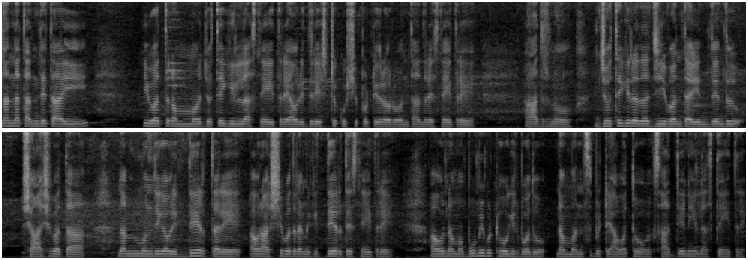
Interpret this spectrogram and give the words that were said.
ನನ್ನ ತಂದೆ ತಾಯಿ ಇವತ್ತು ನಮ್ಮ ಜೊತೆಗಿಲ್ಲ ಸ್ನೇಹಿತರೆ. ಅವರಿದ್ದರೆ ಎಷ್ಟು ಖುಷಿ ಪಟ್ಟಿರೋರು ಅಂತ ಅಂದರೆ ಸ್ನೇಹಿತರೆ ಆದ್ರೂ ಜೊತೆಗಿರೋದ ಜೀವಂತ ಎಂದೆಂದು ಶಾಶ್ವತ. ನಮ್ಮೊಂದಿಗೆ ಅವ್ರು ಇದ್ದೇ ಇರ್ತಾರೆ. ಅವ್ರ ಆಶೀರ್ವಾದ ನಮಗೆ ಇದ್ದೇ ಇರುತ್ತೆ ಸ್ನೇಹಿತರೆ. ಅವ್ರು ನಮ್ಮ ಭೂಮಿ ಬಿಟ್ಟು ಹೋಗಿರ್ಬೋದು. ನಮ್ಮ ಮನಸ್ಸು ಬಿಟ್ಟು ಯಾವತ್ತೂ ಹೋಗೋಕ್ಕೆ ಸಾಧ್ಯನೇ ಇಲ್ಲ ಸ್ನೇಹಿತರೆ.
